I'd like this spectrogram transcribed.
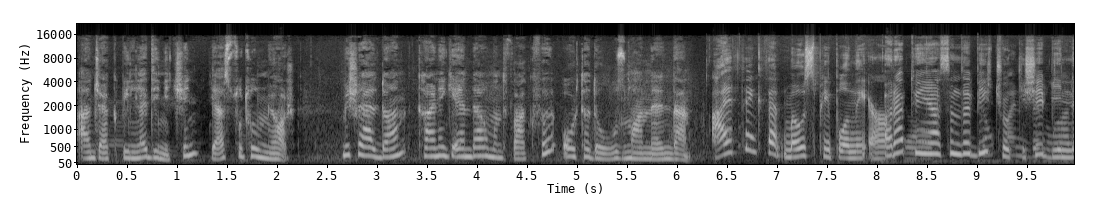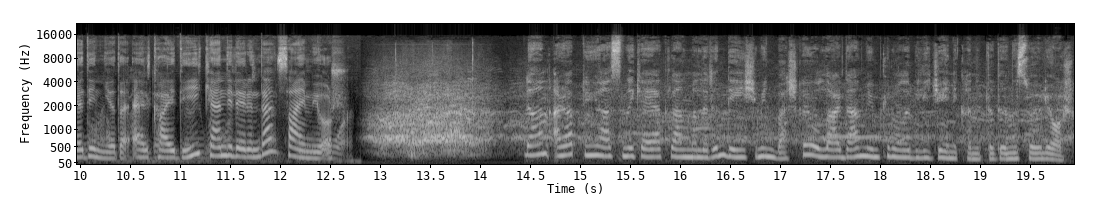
Ancak Bin Laden için yaz tutulmuyor. Michelle Dunn, Carnegie Endowment Vakfı Orta Doğu uzmanlarından. Arap dünyasında birçok kişi Bin Laden ya da El-Kaide'yi kendilerinden saymıyor. Dunn, Arap dünyasındaki ayaklanmaların değişimin başka yollardan mümkün olabileceğini kanıtladığını söylüyor.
